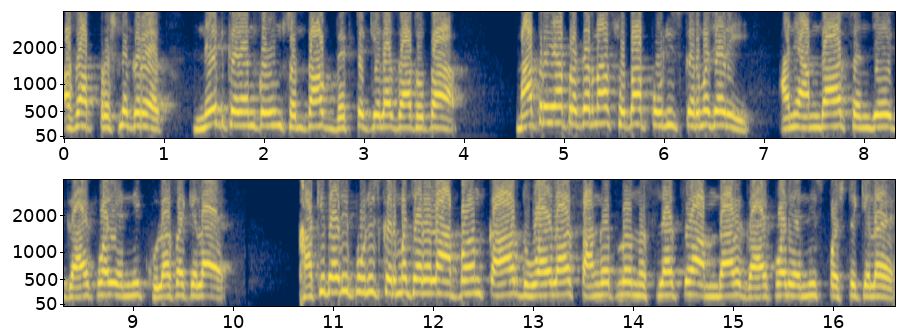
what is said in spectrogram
असा प्रश्न करत नेटकऱ्यांकडून संताप व्यक्त केला जात होता. मात्र या प्रकरणात स्वतः पोलीस कर्मचारी आणि आमदार संजय गायकवाड यांनी खुलासा केलाय. खाकीदारी पोलीस कर्मचाऱ्याला आपण कार धुवायला सांगितलं नसल्याचं आमदार गायकवाड यांनी स्पष्ट केलंय.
